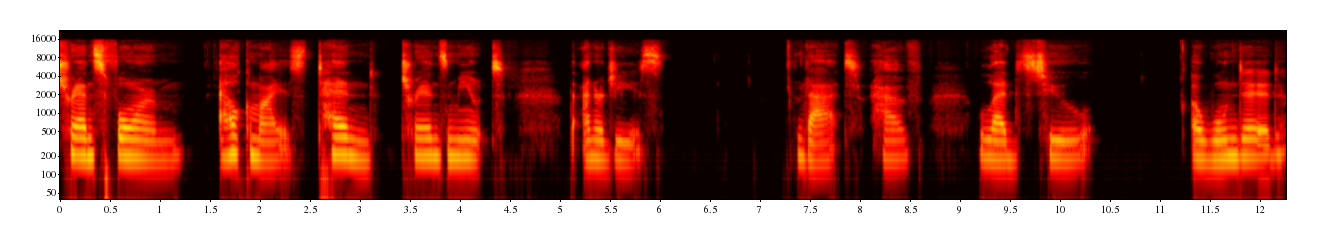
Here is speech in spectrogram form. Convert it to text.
transform, alchemize, tend, transmute the energies that have led to a wounded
